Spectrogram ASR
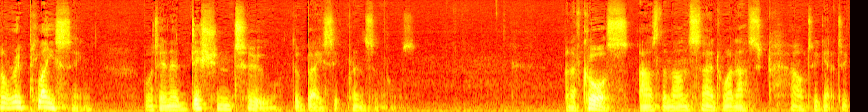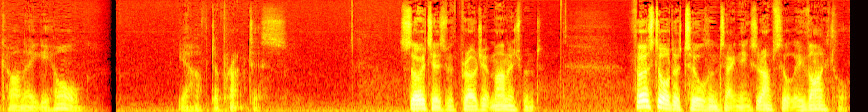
Not replacing, but in addition to the basic principles. And of course, as the man said when asked how to get to Carnegie Hall, you have to practice. So it is with project management. First order tools and techniques are absolutely vital.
